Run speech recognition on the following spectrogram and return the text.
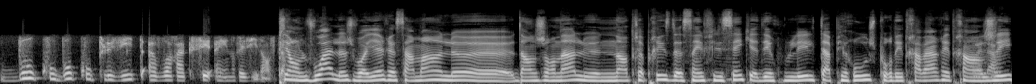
beaucoup, beaucoup plus vite avoir accès à une résidence permanente. Puis on le voit, là, je voyais récemment là, euh, dans le journal une entreprise de Saint-Félicien qui a déroulé le tapis rouge pour des travailleurs étrangers,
